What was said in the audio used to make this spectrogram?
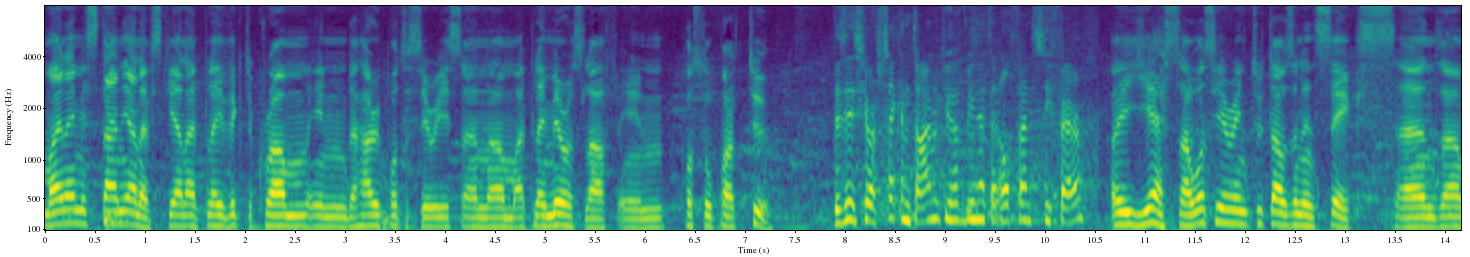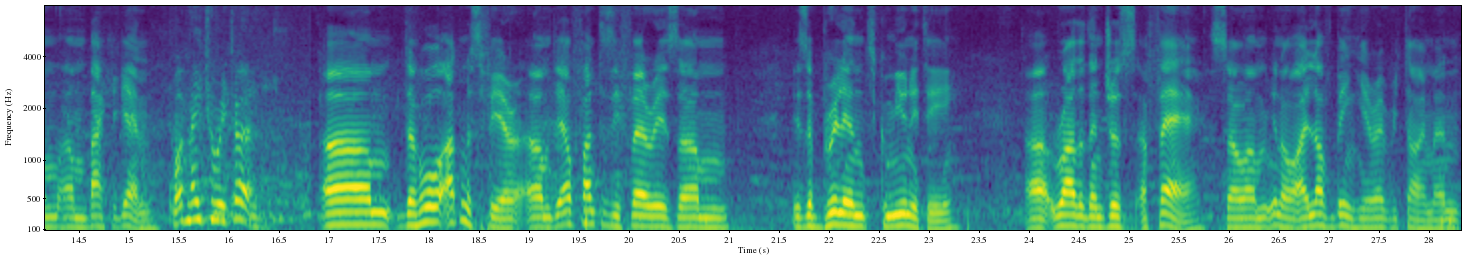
My name is Stan Ianevski and I play Viktor Krum in the Harry Potter series and um, I play Miroslav in Hostel Part 2. This is your second time that you have been at the Elf Fantasy Fair. Uh, yes, I was here in 2006 and um, I'm back again. What made you return? Um, the whole atmosphere, um, the Elf Fantasy Fair is, um, is a brilliant community uh, rather than just a fair. So, um, you know, I love being here every time and,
